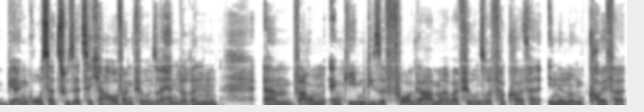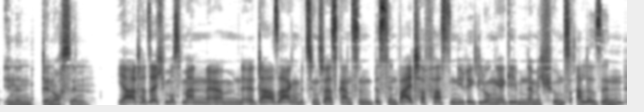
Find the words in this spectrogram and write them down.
wie ein großer zusätzlicher Aufwand für unsere Händlerinnen. Ähm, warum ergeben diese Vorgaben aber für unsere VerkäuferInnen und KäuferInnen dennoch Sinn? Ja, tatsächlich muss man ähm, da sagen, beziehungsweise das Ganze ein bisschen weiter fassen. Die Regelungen ergeben nämlich für uns alle Sinn.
